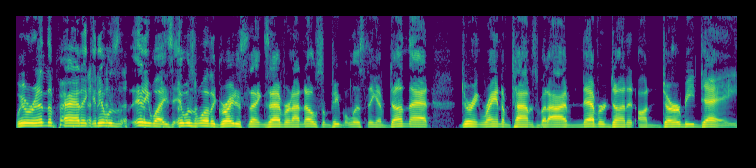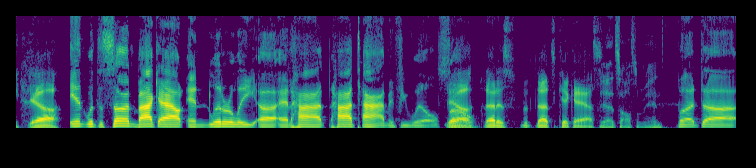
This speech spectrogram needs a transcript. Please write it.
we were in the paddock, and it was, anyways, it was one of the greatest things ever. And I know some people listening have done that during random times, but I've never done it on Derby Day Yeah. in with the sun back out and literally uh, at high high time, if you will. So, yeah. That is that's kick ass. yeah, that's awesome, man. But uh,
